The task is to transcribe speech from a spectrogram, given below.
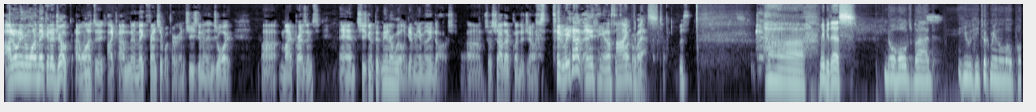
I don't even want to make it a joke. I want it to. Like, I'm gonna make friendship with her, and she's gonna enjoy uh, my presence, and she's gonna put me in her will and give me a million dollars. Um, so shout out Glenda Jones. Did we have anything else to talk I'm the about? best. This- Uh, maybe this. no holds bad. He was he took me in the low post.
